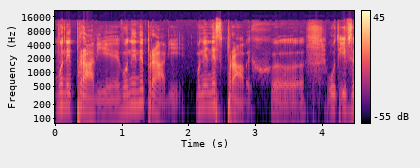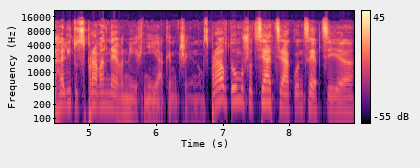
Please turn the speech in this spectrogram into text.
вони праві, вони не праві. Вони не з правих. Е, От, і взагалі тут справа не в них ніяким чином. Справа в тому, що вся ця концепція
